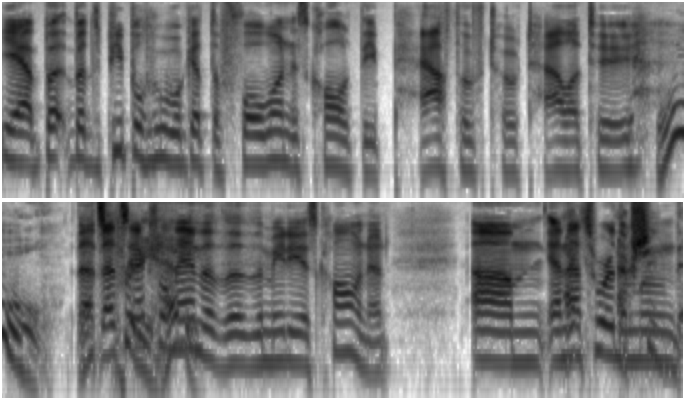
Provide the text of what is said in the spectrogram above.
Yeah, but but the people who will get the full one is called the Path of Totality. Ooh, That- that's, that's the actual heavy. name that the, the media is calling it. Um, and that's where the Actually, moon.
